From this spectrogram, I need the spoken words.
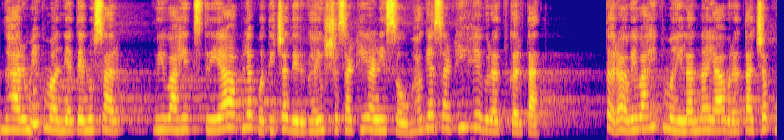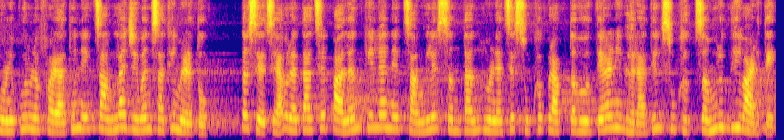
धार्मिक मान्यतेनुसार विवाहित स्त्रिया आपल्या पतीच्या दीर्घायुष्यासाठी आणि सौभाग्यासाठी हे व्रत करतात. तर अविवाहित महिलांना या व्रताच्या पूर्णपूर्ण फळातून एक चांगला जीवनसाथी मिळतो. तसेच या व्रताचे पालन केल्याने चांगले संतान होण्याचे सुख प्राप्त होते आणि घरातील सुख समृद्धी वाढते.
